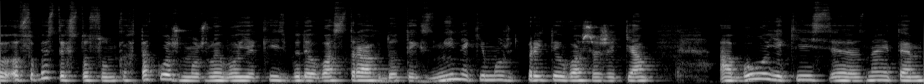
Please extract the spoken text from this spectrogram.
особистих стосунках також, можливо, якийсь буде у вас страх до тих змін, які можуть прийти у ваше життя, або якісь, е, знаєте,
